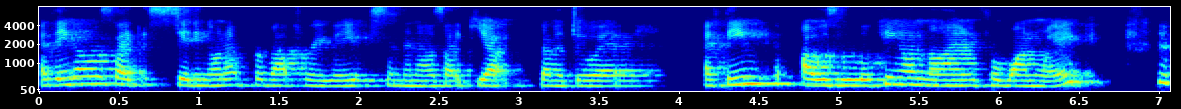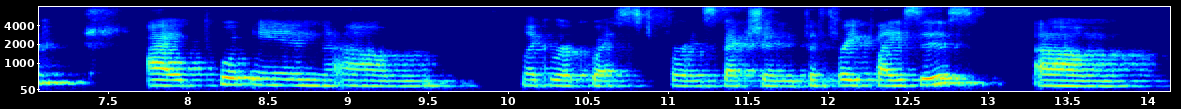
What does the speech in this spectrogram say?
I think I was like sitting on it for about three weeks and then I was like, yeah, I'm gonna do it. I think I was looking online for one week. I put in um, like a request for inspection for three places. Um,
